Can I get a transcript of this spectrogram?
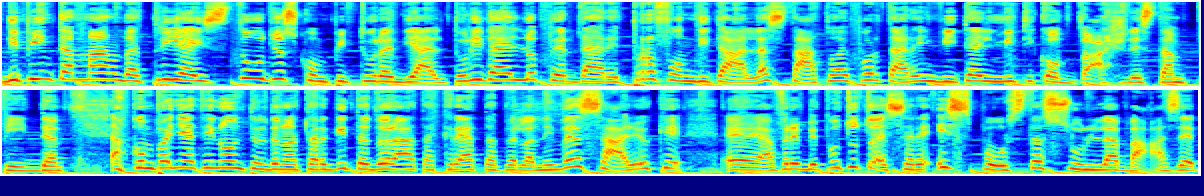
dipinta a mano da Triai Studios con pittura di alto livello per dare profondità alla statua e portare in vita il mitico Vash the Stampede. Accompagnata inoltre da una targhetta dorata creata per l'anniversario che eh, avrebbe potuto essere esposta sulla base.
